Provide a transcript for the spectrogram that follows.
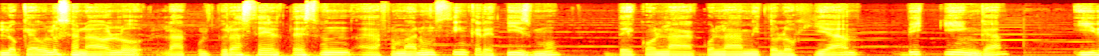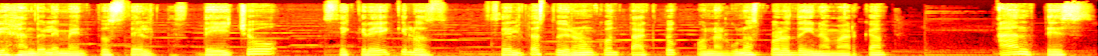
lo que ha evolucionado la cultura celta es un, a formar un sincretismo de, con, la, con la mitología vikinga y dejando elementos celtas. De hecho, se cree que los celtas tuvieron un contacto con algunos pueblos de Dinamarca antes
